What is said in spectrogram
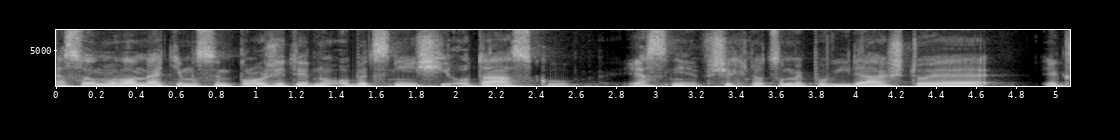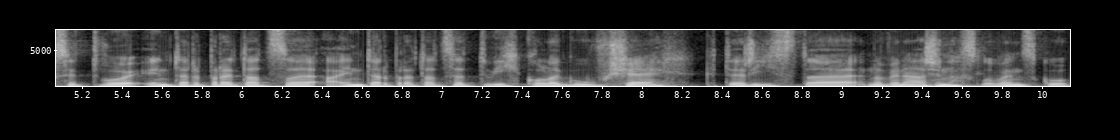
Já se omlouvám, já ti musím položit jednu obecnější otázku. Jasně, všechno, co mi povídáš, to je jak si tvoje interpretace a interpretace tvých kolegů všech, kteří jste novináři na Slovensku,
